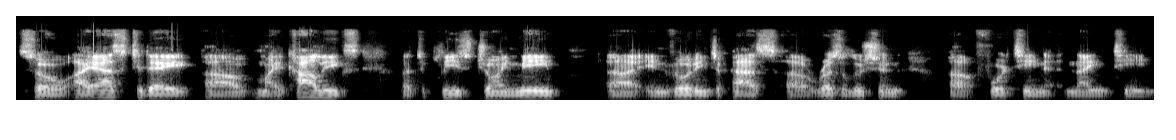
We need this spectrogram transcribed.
So I ask today uh, my colleagues uh, to please join me uh, in voting to pass Resolution 1419.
